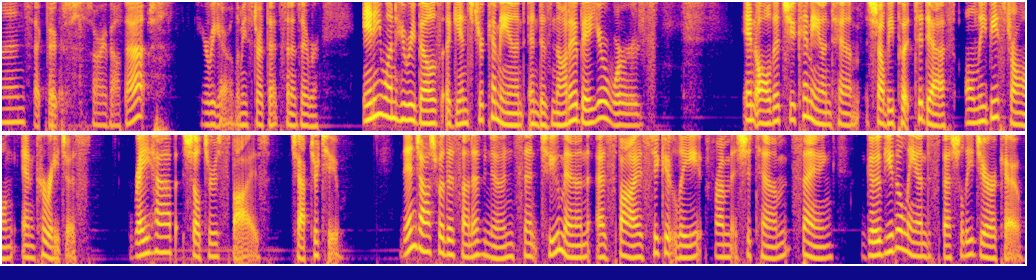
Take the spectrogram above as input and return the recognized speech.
One sec, folks. Sorry about that. Here we go. Let me start that sentence over. Anyone who rebels against your command and does not obey your words in all that you command him shall be put to death. Only be strong and courageous. Rahab shelters spies. Chapter 2. Then Joshua the son of Nun sent two men as spies secretly from Shittim, saying, Go view the land, especially Jericho.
